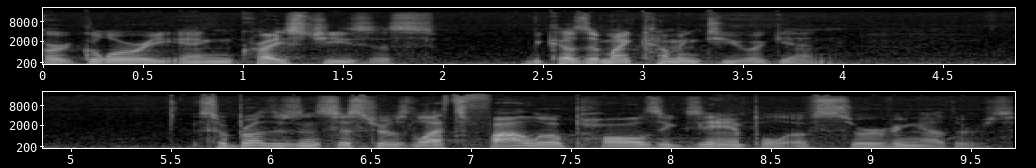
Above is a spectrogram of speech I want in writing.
or glory in Christ Jesus because of my coming to you again. So, brothers and sisters, let's follow Paul's example of serving others.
